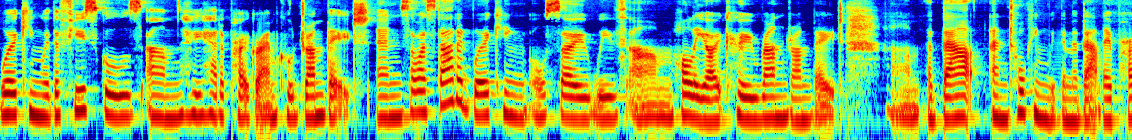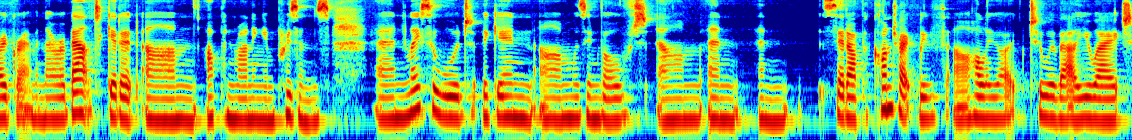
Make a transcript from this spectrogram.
working with a few schools um, who had a program called Drumbeat. And so I started working also with um, Holyoake, who run Drumbeat, um, about and talking with them about their program. And they were about to get it um, up and running in prisons. And Lisa Wood, again, um, was involved um, and, and set up a contract with uh, Holyoake to evaluate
